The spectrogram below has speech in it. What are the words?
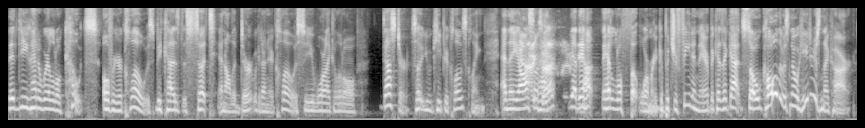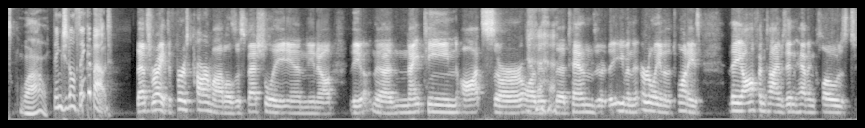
that you had to wear little coats over your clothes because the soot and all the dirt would get on your clothes. So you wore like a little duster so you would keep your clothes clean. And they also had exactly. yeah, they had, they had a little foot warmer. You could put your feet in there because it got so cold there was no heaters in the car. Wow. Things you don't think about. That's right. The first car models, especially in you know the the 19 aughts or or the, the 10s or the, even early into the 20s, they oftentimes didn't have enclosed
